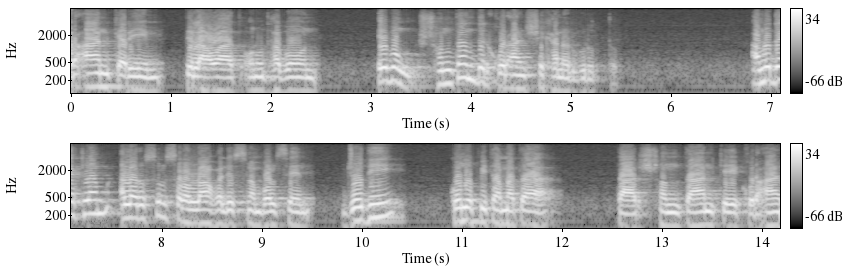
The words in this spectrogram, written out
কোরআন করিম, তেলাওয়াত, অনুধাবন এবং সন্তানদের কোরআন শেখানোর গুরুত্ব। আমরা দেখলাম আল্লাহ রসুল আলিয়াল্লাম বলছেন, যদি কোনো পিতামাতা তার সন্তানকে কোরআন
